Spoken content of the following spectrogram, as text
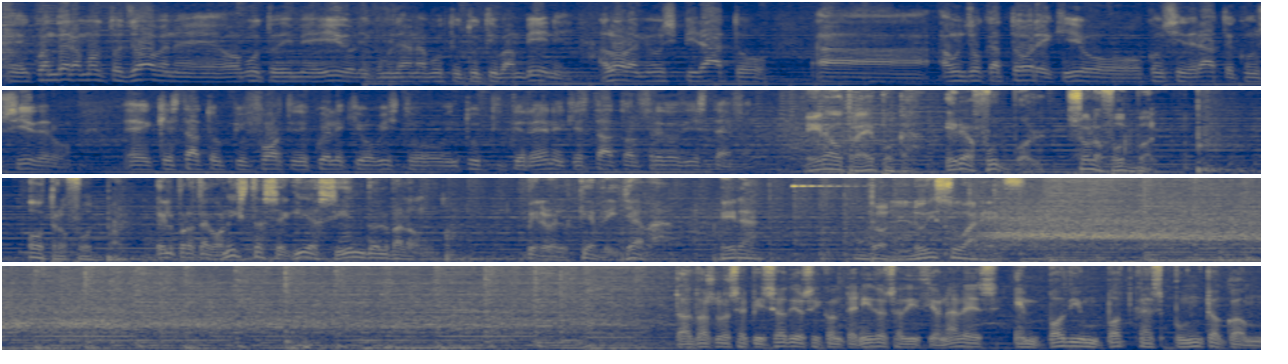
Eh, Quando ero molto giovane ho avuto dei miei idoli come li hanno avuti tutti i bambini, allora mi ho ispirato a, a un giocatore che io ho considerato e considero eh, che è stato il più forte di quelli che ho visto in tutti i terreni, che è stato Alfredo Di Stefano. Era otra época, Era fútbol. solo fútbol. Otro fútbol. El protagonista seguía siendo el balón, pero el que brillaba Era Don Luis Suárez. Todos los episodios y contenidos adicionales en podiumpodcast.com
